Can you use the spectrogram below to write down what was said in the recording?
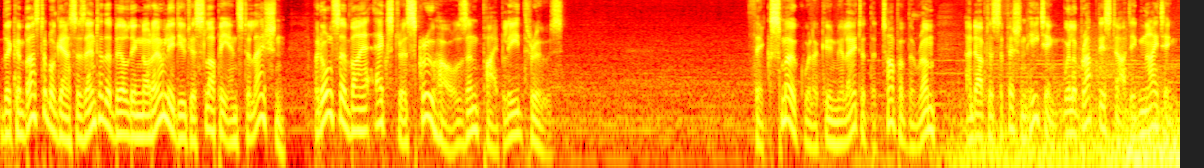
The combustible gases enter the building not only due to sloppy installation, but also via extra screw holes and pipe lead-throughs thick smoke will accumulate at the top of the room and after sufficient heating will abruptly start igniting.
